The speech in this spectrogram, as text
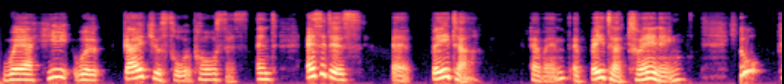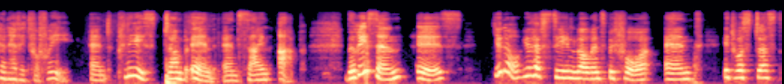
where he will guide you through a process. And as it is a beta event, a beta training, you can have it for free. And please jump in and sign up. The reason is, you know, you have seen Lawrence before, and it was just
